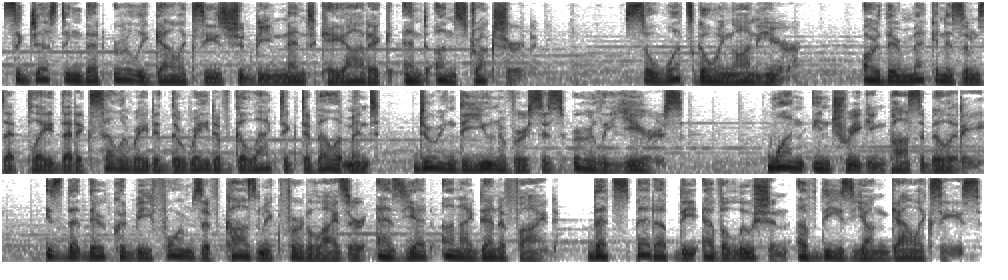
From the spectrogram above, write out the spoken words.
suggesting that early galaxies should be nent chaotic and unstructured. So what's going on here? Are there mechanisms at play that accelerated the rate of galactic development during the universe's early years? One intriguing possibility is that there could be forms of cosmic fertilizer as yet unidentified that sped up the evolution of these young galaxies.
